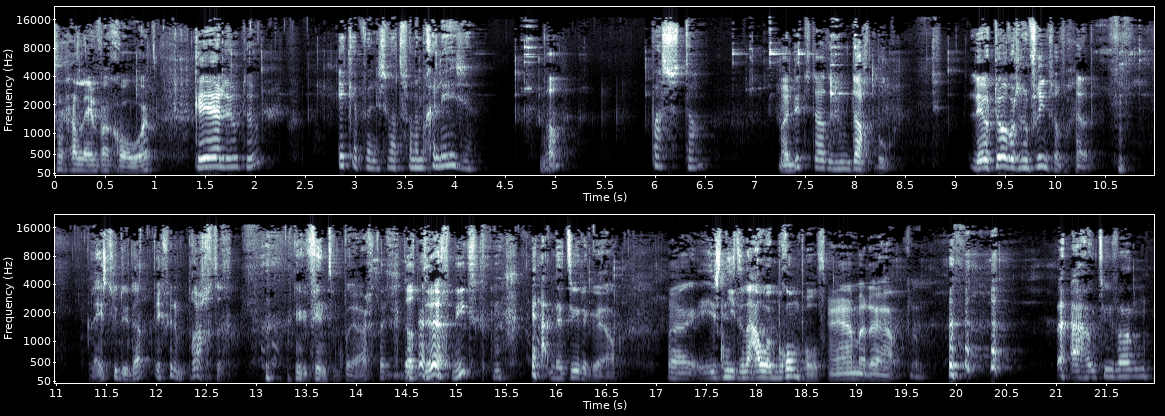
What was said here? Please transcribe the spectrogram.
Alleen van gehoord. Ken jij Leo Tho? Ik heb wel eens wat van hem gelezen. Wat? Pas het dan? Maar dit staat in zijn dagboek. Leo Tho was een vriend van Van Gennep. Leest u die dan? Ik vind hem prachtig. U vindt hem prachtig. Dat deugt niet. Ja, natuurlijk wel. Maar is niet een oude brompot. Ja, maar daar houdt van. Daar houdt u van.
